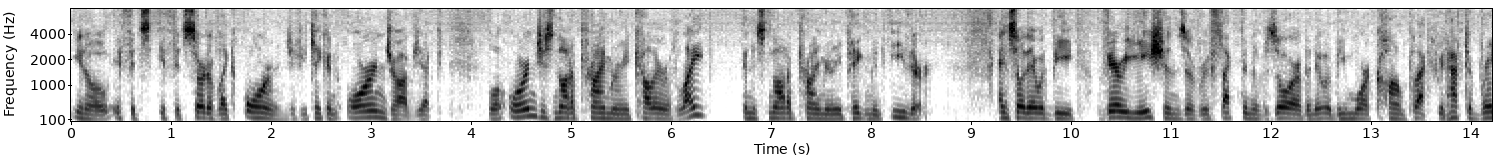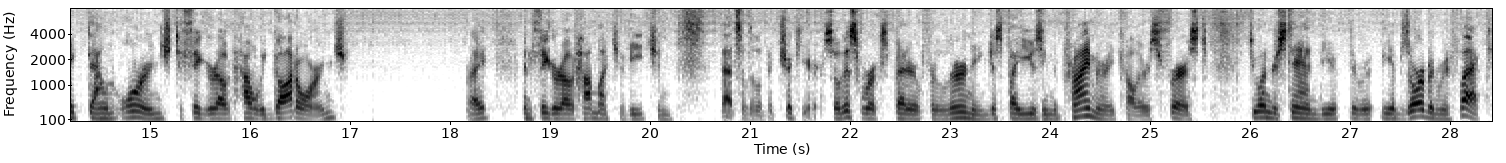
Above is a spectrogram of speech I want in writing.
you know, if it's, if it's sort of like orange, if you take an orange object, well, orange is not a primary color of light and it's not a primary pigment either. And so there would be variations of reflect and absorb, and it would be more complex. We'd have to break down orange to figure out how we got orange, right? And figure out how much of each, and that's a little bit trickier. So this works better for learning just by using the primary colors first to understand the, the, the absorb and reflect.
